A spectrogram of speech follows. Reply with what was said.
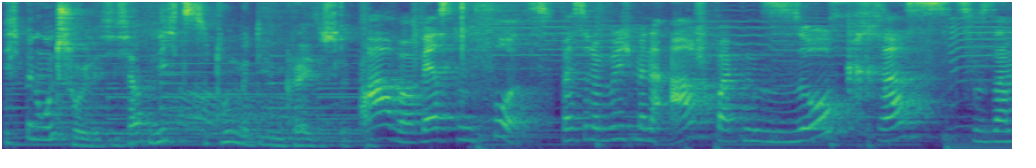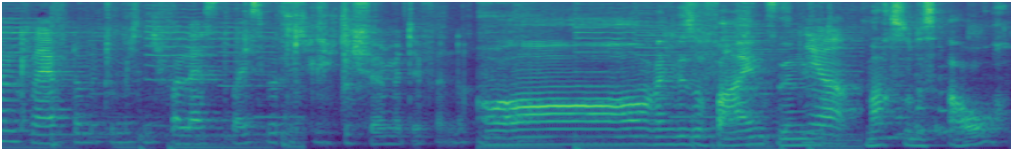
Ich bin unschuldig. Ich habe nichts zu tun mit diesem crazy shit. Aber wärst du ein Furz, weißt du, dann würde ich meine Arschbacken so krass zusammenkneifen, damit du mich nicht verlässt, weil ich es wirklich richtig schön mit dir finde. Oh, wenn wir so vereint sind. Ja. Machst du das auch?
